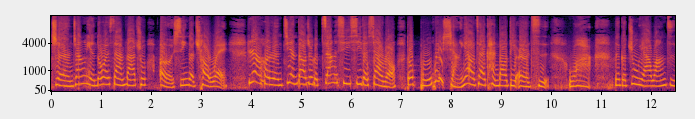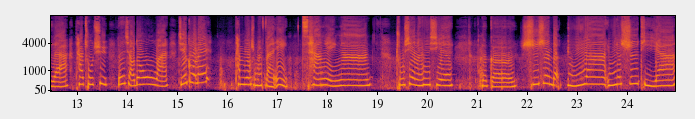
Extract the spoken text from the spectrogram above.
整张脸都会散发出恶心的臭味。任何人见到这个脏兮兮的笑容都不会。想要再看到第二次，哇！那个蛀牙王子啊，他出去跟小动物玩，结果嘞，他没有什么反应。苍蝇啊，出现了一些那个失身的鱼啊，鱼的尸体呀，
